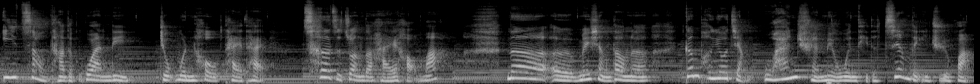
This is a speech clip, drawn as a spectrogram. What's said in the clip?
依照他的惯例，就问候太太：车子撞得还好吗？那呃，没想到呢，跟朋友讲完全没有问题的这样的一句话，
